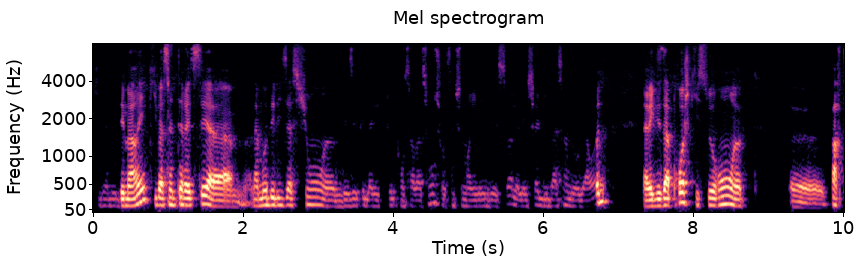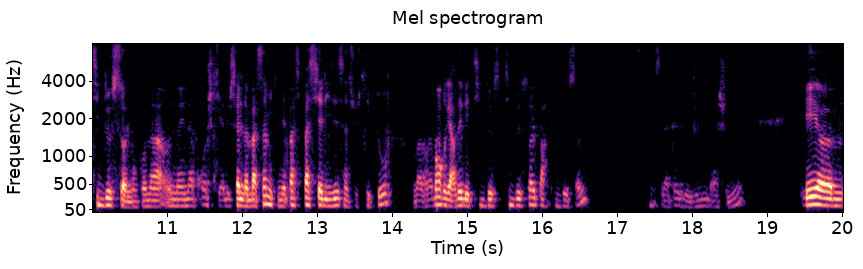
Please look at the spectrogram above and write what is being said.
qui vient de démarrer, qui va s'intéresser à, la modélisation des effets de l'agriculture de conservation sur le fonctionnement hydrique des sols à l'échelle du bassin de Garonne, avec des approches qui seront euh, par type de sol. Donc on a, une approche qui est à l'échelle d'un bassin, mais qui n'est pas spatialisée sensu stricto. On va vraiment regarder les types de, types sol par type de sol. C'est la thèse de Julie Brachenier. Et euh,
